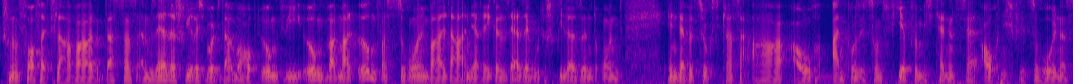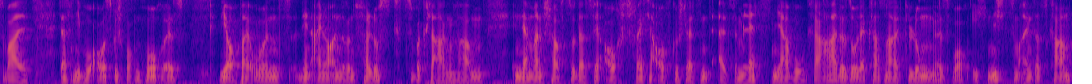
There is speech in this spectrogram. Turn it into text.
schon im Vorfeld klar war, dass das ähm, sehr, sehr schwierig wurde, da überhaupt irgendwie irgendwann mal irgendwas zu holen, weil da in der Regel sehr, sehr gute Spieler sind und in der Bezirksklasse A auch an Position 4 für mich tendenziell auch nicht viel zu holen ist, weil das Niveau ausgesprochen hoch ist. Wir auch bei uns den einen oder anderen Verlust zu beklagen haben in der Mannschaft, so dass wir auch schwächer aufgestellt sind als im letzten Jahr, wo gerade so der Klassenhalt gelungen ist, wo auch ich nicht zum Einsatz kam.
